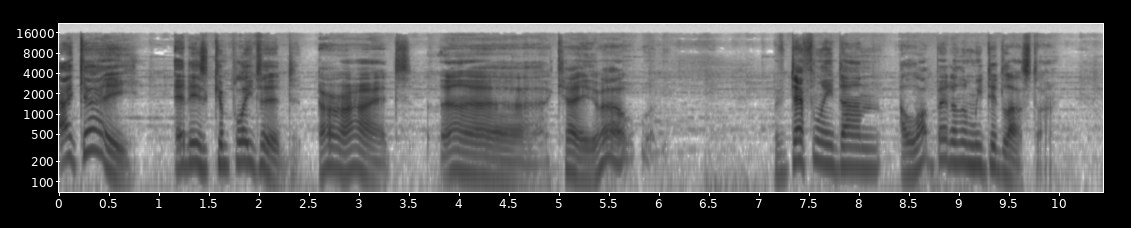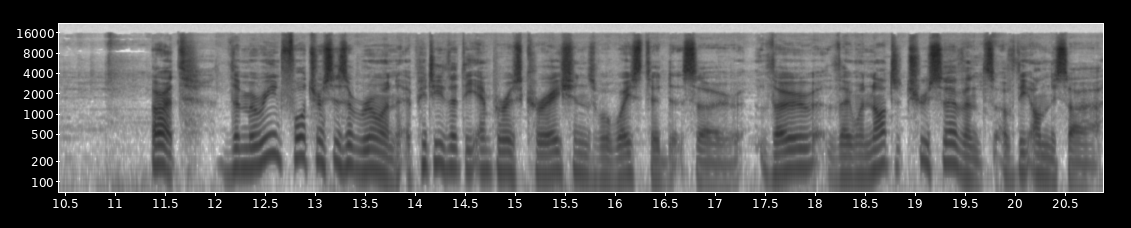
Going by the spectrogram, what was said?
Okay, it is completed. Alright. Uh, okay, well, we've definitely done a lot better than we did last time. Alright, the marine fortress is a ruin. A pity that the Emperor's creations were wasted so, though they were not true servants of the Omnissiah.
